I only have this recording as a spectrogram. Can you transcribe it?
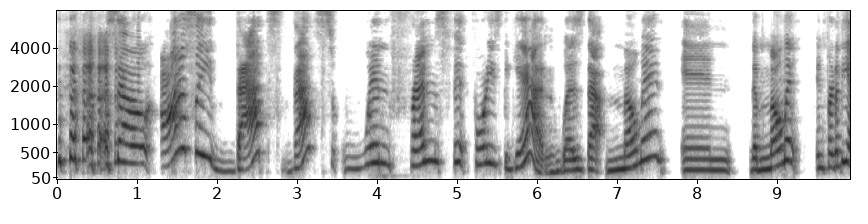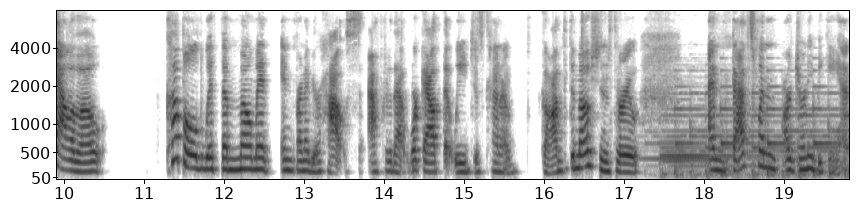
so honestly, that's that's when Friends Fit 40s began, was that moment in the moment in front of the Alamo coupled with the moment in front of your house after that workout that we just kind of gone through the motions through. And that's when our journey began.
